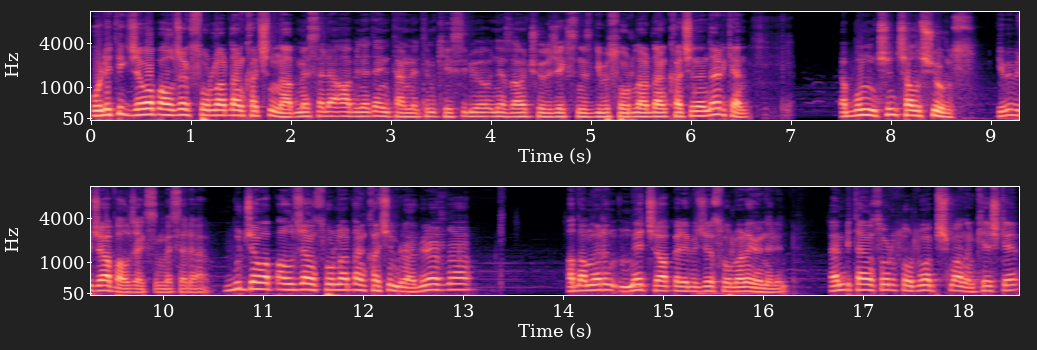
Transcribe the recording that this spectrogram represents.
Politik cevap alacak sorulardan kaçının abi. Mesela abi neden internetim kesiliyor, ne zaman çözeceksiniz gibi sorulardan kaçının derken ya bunun için çalışıyoruz gibi bir cevap alacaksın mesela. Bu cevap alacağın sorulardan kaçın biraz. Biraz daha adamların net cevap verebileceği sorulara yönelin. Ben bir tane soru sorduğuma pişmanım. Keşke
